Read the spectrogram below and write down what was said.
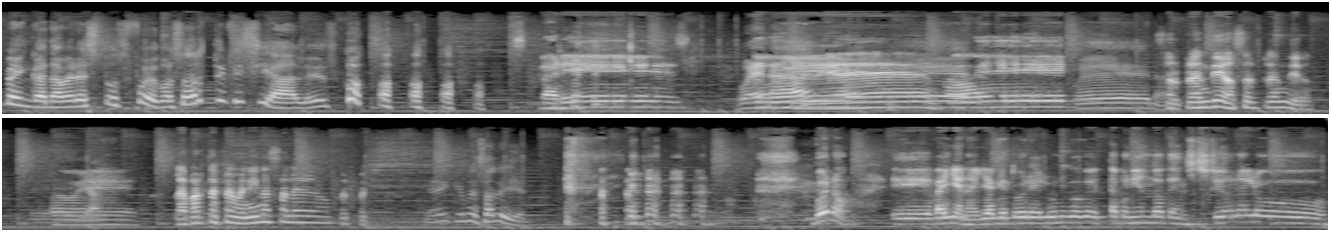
vengan a ver estos fuegos artificiales. Parece. Buena. Bien. Buena. Sorprendió, sorprendió. La parte femenina sale perfecta. Eh, que me sale bien. Bueno, eh, Ballena, ya que tú eres el único que está poniendo atención a lo,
